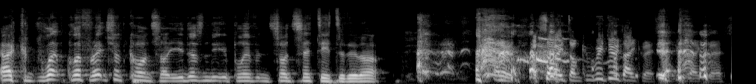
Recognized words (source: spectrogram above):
a Cliff Richard concert. He doesn't need to play in Sun City to do that. Anyway, sorry, Duncan. We do digress. We do digress.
